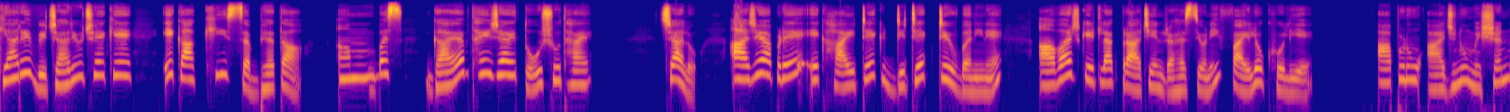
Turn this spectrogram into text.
ક્યારે વિચાર્યું છે કે એક આખી સભ્યતા આમ બસ ગાયબ થઈ જાય તો શું થાય? ચાલો, આજે આપણે એક હાઈટેક ડિટેક્ટિવ બનીને આવા જ કેટલાક પ્રાચીન રહસ્યોની ફાઇલો ખોલીએ. આપણું આજનું મિશન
